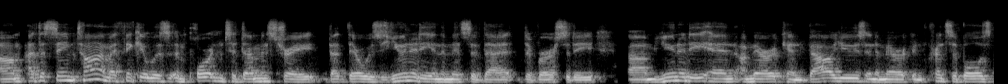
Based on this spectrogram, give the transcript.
Um, at the same time, I think it was important to demonstrate that there was unity in the midst of that diversity, um, unity in American values and American principles,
